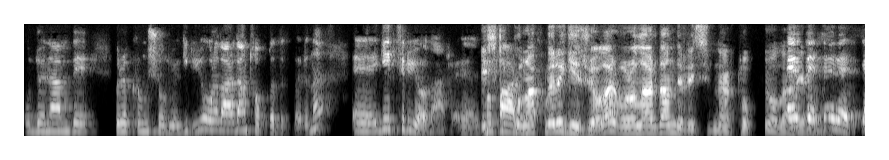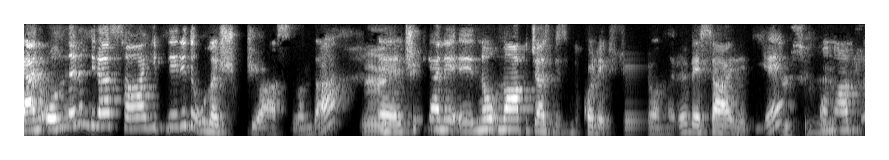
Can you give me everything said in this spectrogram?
o dönemde bırakılmış oluyor gidiyor oralardan topladıklarını e, getiriyorlar e, Eski konakları geziyorlar. Oralardan da resimler topluyorlar. Evet yani. evet yani onların biraz sahipleri de ulaşıyor aslında. Evet. E, çünkü hani e, ne, ne yapacağız biz bu koleksiyonları vesaire diye. resimleri. Ondan sonra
